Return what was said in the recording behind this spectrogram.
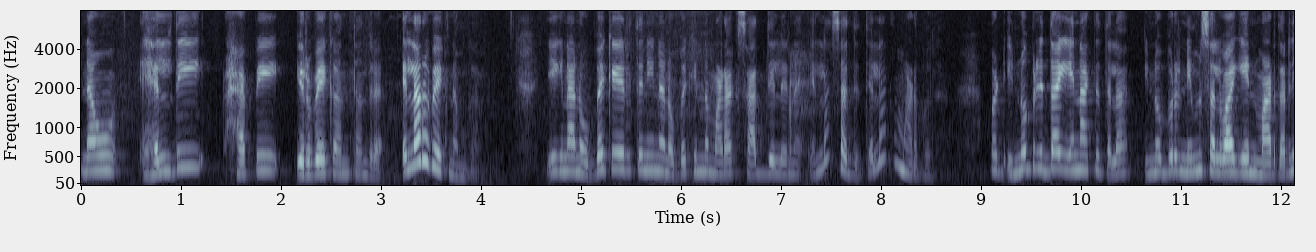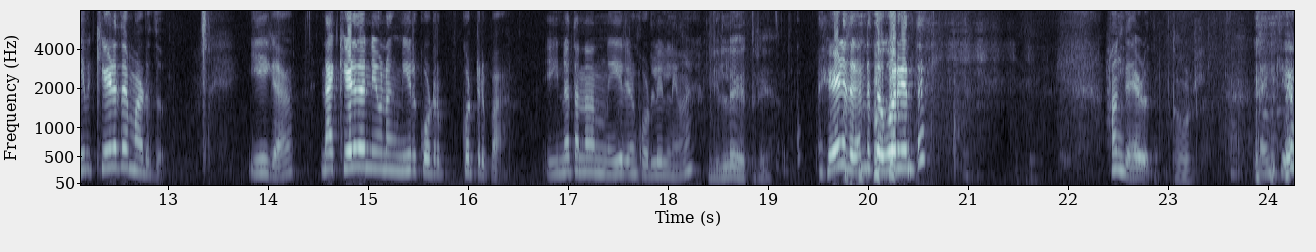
ನಾವು ಹೆಲ್ದಿ ಹ್ಯಾಪಿ ಇರಬೇಕಂತಂದ್ರೆ ಎಲ್ಲರೂ ಬೇಕು ನಮ್ಗೆ. ಈಗ ನಾನು ಒಬ್ಬಕ್ಕೆ ಇರ್ತೀನಿ ನಾನು ಒಬ್ಬಕ್ಕಿಂತ ಮಾಡೋಕ್ಕೆ ಸಾಧ್ಯ ಇಲ್ಲ ಎಲ್ಲ ಸಾಧ್ಯತೆ ಎಲ್ಲನೂ ಮಾಡ್ಬೋದು. ಬಟ್ ಇನ್ನೊಬ್ರು ಇದ್ದಾಗ ಏನಾಗ್ತೈತಲ್ಲ ಇನ್ನೊಬ್ಬರು ನಿಮ್ಮ ಸಲುವಾಗಿ ಏನು ಮಾಡ್ತಾರೆ ನೀವು ಕೇಳದೆ ಮಾಡೋದು. ಈಗ ನಾ ಕೇಳಿದೆ ನೀವು ನಂಗೆ ನೀರು ಕೊಡ್ರಿ ಕೊಟ್ರಿಪ್ಪ. ಇನ್ನೂ ತನಕ ನಂಗೆ ನೀರೇನು ಕೊಡಲಿಲ್ಲ ನೀವು? ಇಲ್ಲೇ ಐತ್ರಿ. ಹೇಳಿದ್ರೆ ಅಂದ್ರೆ ತಗೋರಿ ಅಂತ? ಹಂಗೆ ಹೇಳೋದು. ತಗೊಳ್ರಿ. ಥ್ಯಾಂಕ್ ಯು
